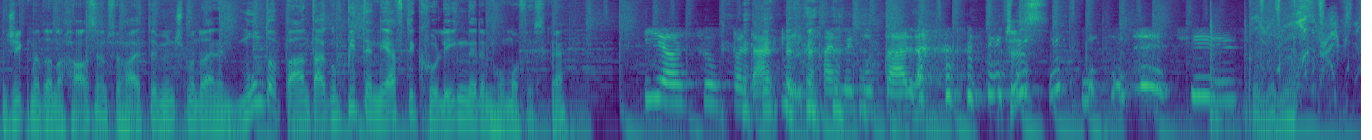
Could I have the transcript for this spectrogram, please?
den schicken wir dann nach Hause und für heute wünschen wir dir einen wunderbaren Tag und bitte nerv die Kollegen nicht im Homeoffice, gell? Ja, super, danke. Ich freue mich total. Tschüss. Tschüss.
